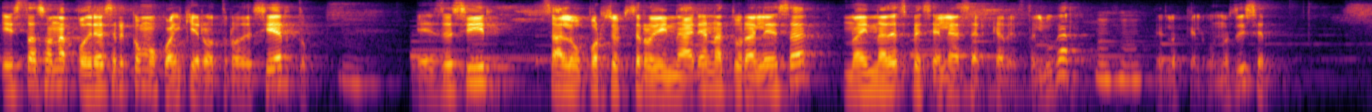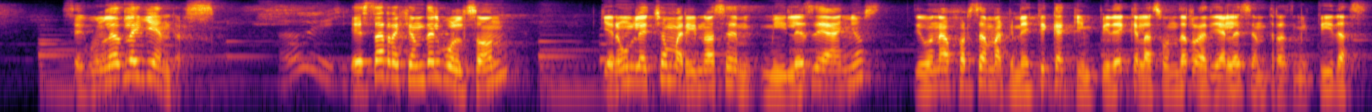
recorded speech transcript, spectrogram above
esta zona podría ser como cualquier otro desierto. Mm. Es decir, salvo por su extraordinaria naturaleza, no hay nada especial acerca de este lugar, es lo que algunos dicen. Según las leyendas, Ay. esta región del Bolsón, que era un lecho marino hace miles de años, tiene una fuerza magnética que impide que las ondas radiales sean transmitidas.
